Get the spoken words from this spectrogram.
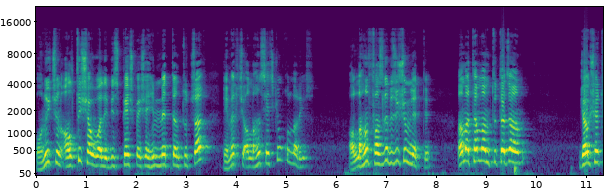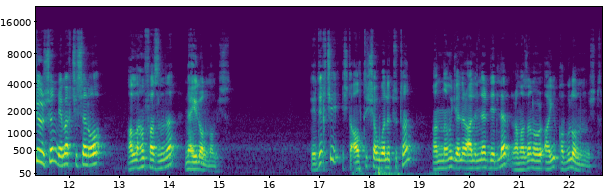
Onun için altı şevvali biz peş peşe himmetten tutsak demek ki Allah'ın seçkin kullarıyız. Allah'ın fazlı bizi şümletti. Ama tamam tutacağım gevşetiyorsun demek ki sen o Allah'ın fazlına nail olmamışsın. Dedikçe işte altı şevvali tutan anlamı gelir alimler dediler Ramazan ayı kabul olunmuştur.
